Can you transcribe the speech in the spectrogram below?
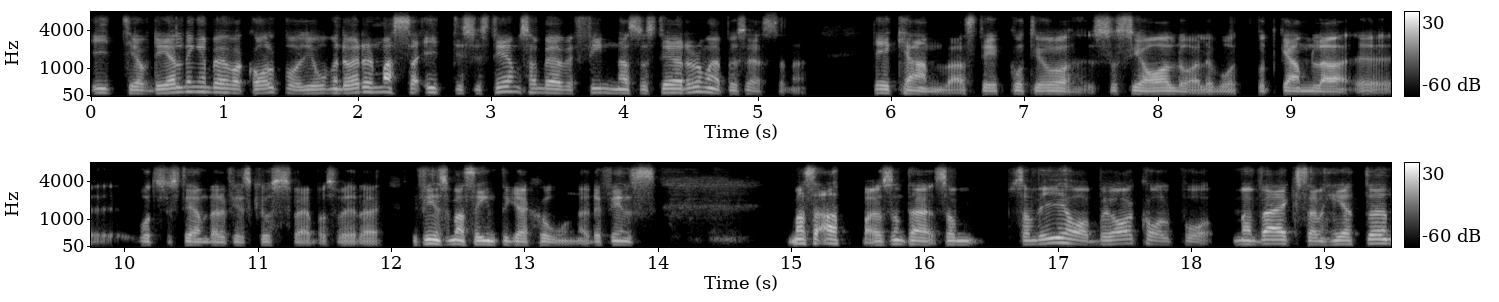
IT-avdelningen behöver ha koll på? Jo, men då är det en massa IT-system som behöver finnas och stödja de här processerna. Det är Canvas, det är KTH Social då, eller vårt, vårt gamla eh, vårt system där det finns kurswebb och så vidare. Det finns en massa integrationer, det finns massa appar och sånt där som, som vi har bra koll på. Men verksamheten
